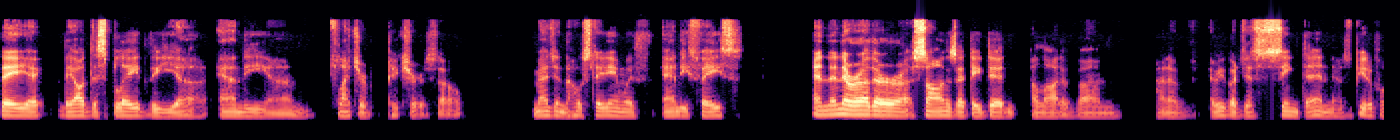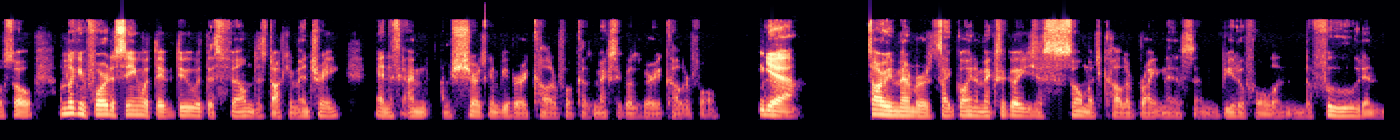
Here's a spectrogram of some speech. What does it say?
they uh, they all displayed the uh, Andy um, Fletcher picture. So imagine the whole stadium with Andy's face, and then there were other uh, songs that they did a lot of. Um, kind of everybody just synced in. It was beautiful. So I'm looking forward to seeing what they do with this film, this documentary, and it's, I'm I'm sure it's going to be very colorful because Mexico is very colorful. Yeah. So I remember it's like going to Mexico. You just so much color, brightness, and beautiful, and the food and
